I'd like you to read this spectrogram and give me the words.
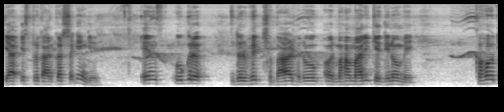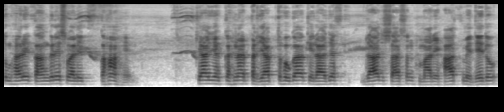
क्या इस प्रकार कर सकेंगे? इन उग्र, दुर्भिक्ष, बाढ़, रोग और महामारी के दिनों में कहो तुम्हारे कांग्रेस वाले कहाँ हैं? क्या यह कहना पर्याप्त होगा कि राज शासन हमारे हाथ में दे दो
